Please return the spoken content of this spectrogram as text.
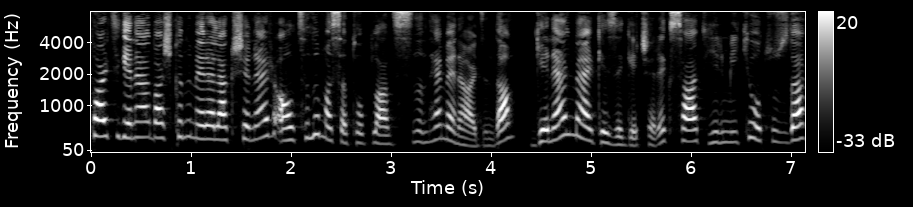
Parti Genel Başkanı Meral Akşener altılı masa toplantısının hemen ardından genel merkeze geçerek saat 22.30'da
